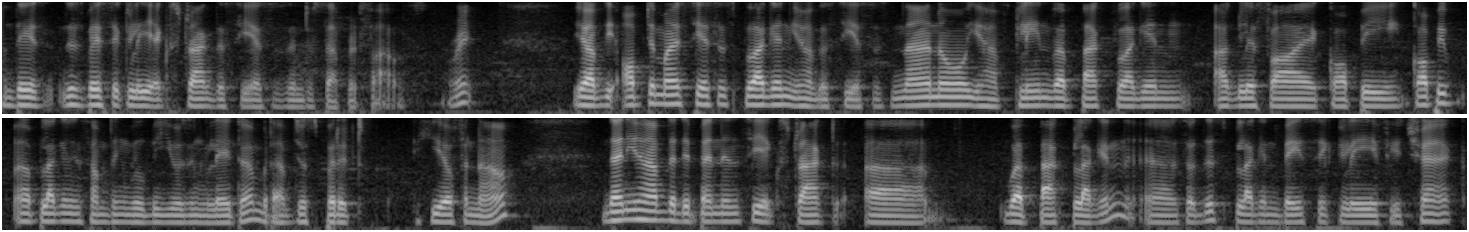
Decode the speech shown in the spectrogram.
This this basically extract the css into separate files right? You have the optimized css plugin you have the css nano you have clean webpack plugin uglify copy. Copy uh, plugin is something we'll be using later but i've just put it here for now. Then you have the dependency extract uh, webpack plugin. Uh, so this plugin basically if you check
